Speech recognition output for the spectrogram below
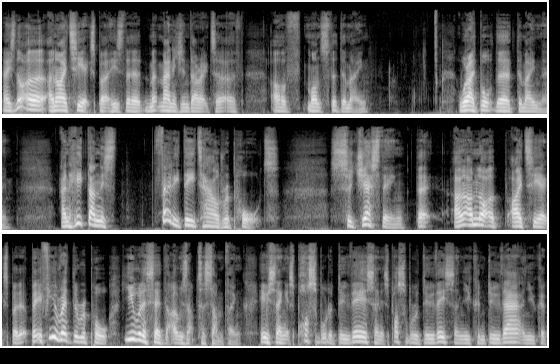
Now he's not a, an IT expert; he's the managing director of of Monster Domain, where I bought the domain name, and he'd done this fairly detailed report suggesting that I'm not an IT expert, but if you read the report, you would have said that I was up to something. He was saying it's possible to do this and it's possible to do this and you can do that and you can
